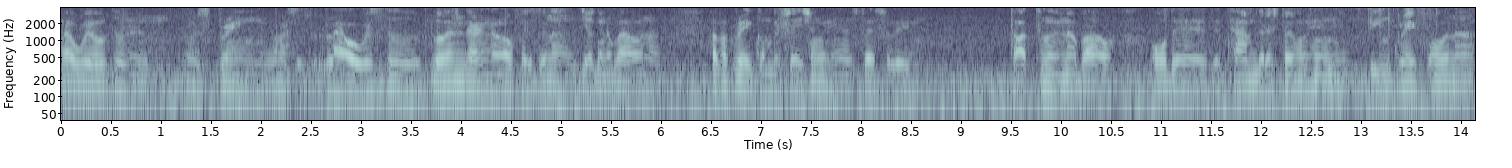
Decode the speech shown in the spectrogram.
I will during during spring when I like I always do, go in there in the office and uh, joking about and uh, have a great conversation with him, especially talk to him about all the the time that I spent with him, being grateful and uh,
